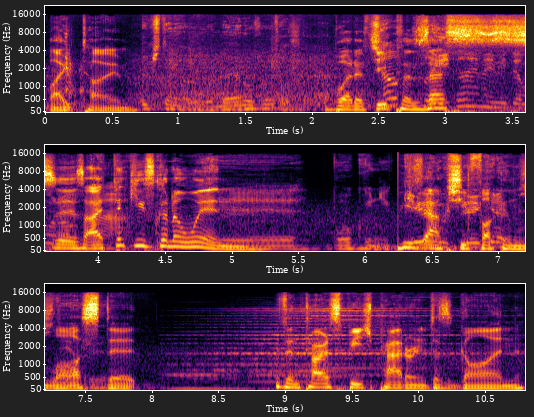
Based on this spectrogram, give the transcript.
fight time. But if he possesses, I think he's gonna win. He's actually fucking lost it. His entire speech pattern is just gone.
